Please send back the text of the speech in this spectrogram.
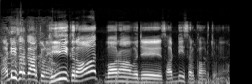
ਸਾਡੀ ਸਰਕਾਰ ਚੁਣਿਓ। ਠੀਕ ਰਾਤ 12 ਵਜੇ ਸਾਡੀ ਸਰਕਾਰ ਚੁਣਿਓ।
